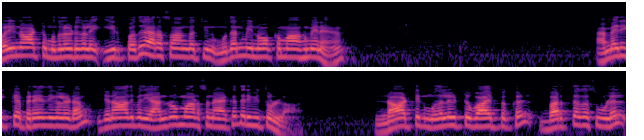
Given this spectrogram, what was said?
வெளிநாட்டு முதலீடுகளை ஈர்ப்பது அரசாங்கத்தின் முதன்மை நோக்கமாகும் என அமெரிக்க பிரதிநிதிகளிடம் ஜனாதிபதி அன்ருமாரசநாயக்க தெரிவித்துள்ளார். நாட்டின் முதலீட்டு வாய்ப்புகள் வர்த்தக சூழல்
